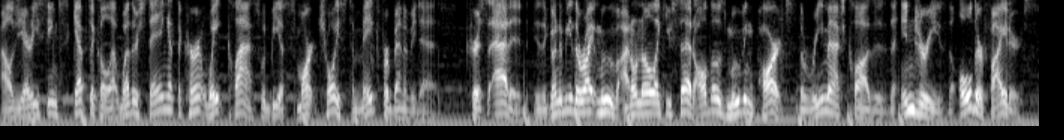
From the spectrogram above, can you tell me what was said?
Algieri seemed skeptical at whether staying at the current weight class would be a smart choice to make for Benavidez. Chris added, Is it going to be the right move? I don't know, like you said, all those moving parts, the rematch clauses, the injuries, the older fighters.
